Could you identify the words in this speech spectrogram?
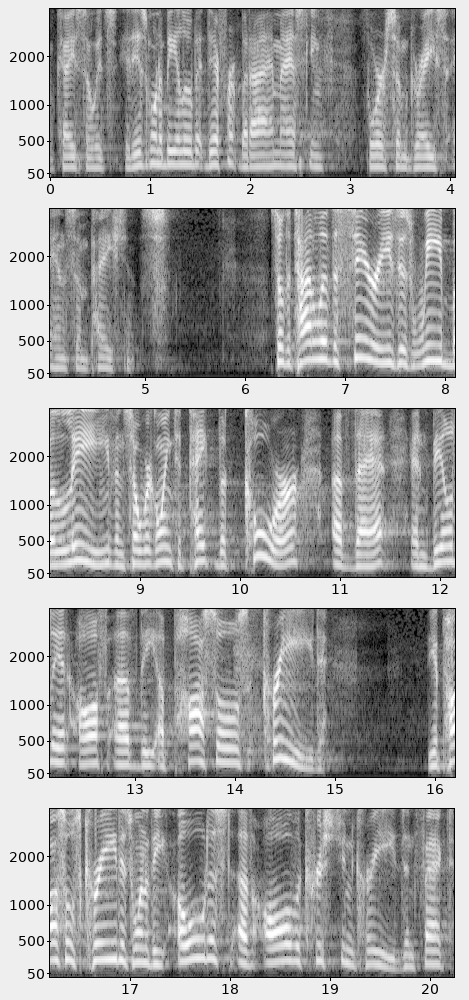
Okay, so it's, it is going to be a little bit different, but I am asking for some grace and some patience. So, the title of the series is We Believe, and so we're going to take the core of that and build it off of the Apostles' Creed. The Apostles' Creed is one of the oldest of all the Christian creeds. In fact,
